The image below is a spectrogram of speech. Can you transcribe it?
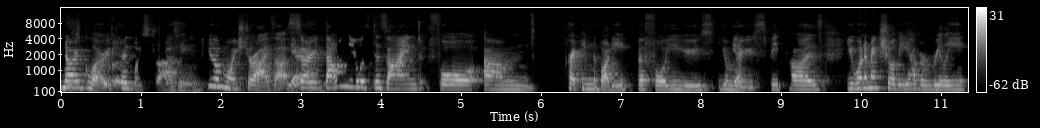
No glow. pure moisturising. pure moisturizer. Yeah. So that one there was designed for um, prepping the body before you use your Yeah. mousse because you want to make sure that you have a really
